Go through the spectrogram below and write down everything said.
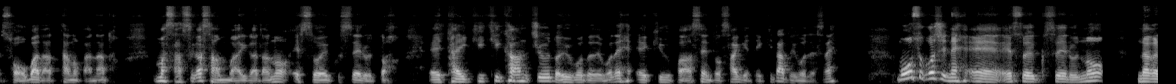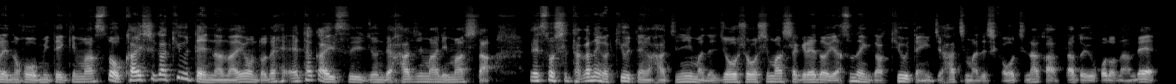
相場だったのかなと。まあ、さすが3倍型の SOXL と、えー、待機期間中ということでもね、9%下げてきたということですね。もう少しね、え、SXL の流れの方を見ていきますと、開始が9.74とね、高い水準で始まりました。そして高値が9.82まで上昇しましたけれど、安値が9.18までしか落ちなかったということなんで、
